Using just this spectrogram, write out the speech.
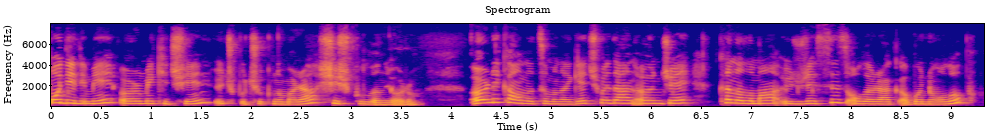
Modelimi örmek için 3,5 numara şiş kullanıyorum. Örnek anlatımına geçmeden önce kanalıma ücretsiz olarak abone olup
